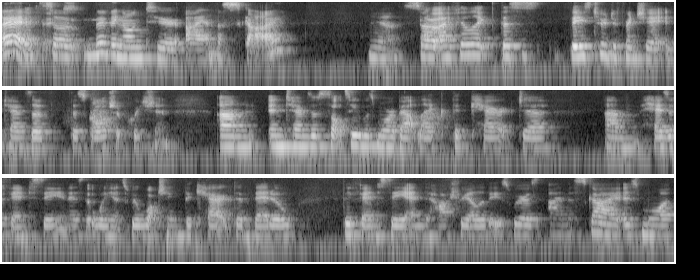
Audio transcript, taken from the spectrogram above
Okay, Perfect. so moving on to Eye in the Sky. yeah. So I feel like this is these two differentiate in terms of the scholarship question. Um, in terms of Tsotsi was more about like the character um, has a fantasy, and as the audience, we're watching the character battle the fantasy and the harsh realities. Whereas Eye in the Sky is more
